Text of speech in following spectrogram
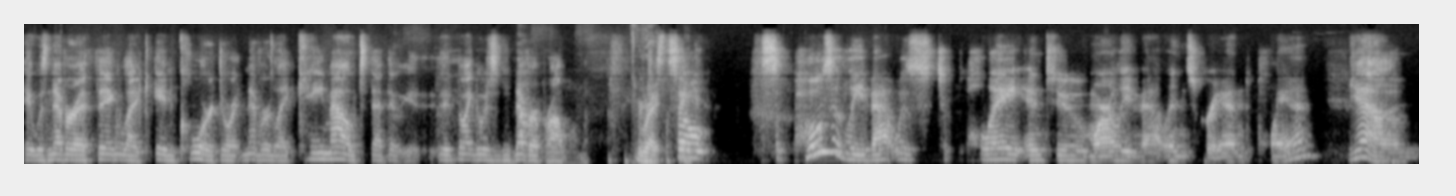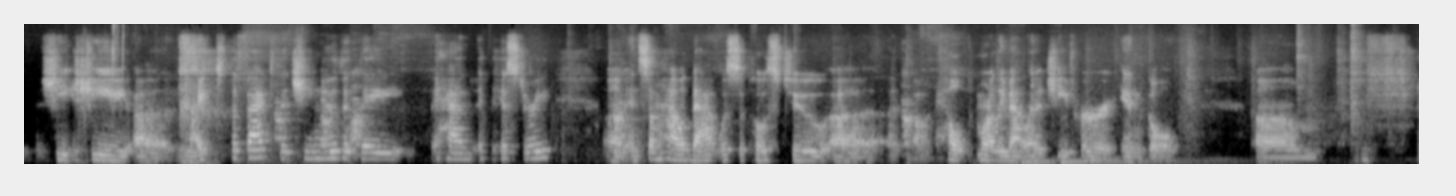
it was never a thing like in court or it never like came out that it, it like it was never a problem right like, so supposedly that was to play into Marlee matlin's grand plan yeah um, she she uh, liked the fact that she knew that they had a history um, and somehow that was supposed to uh, uh, help Marlee matlin achieve her end goal um,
